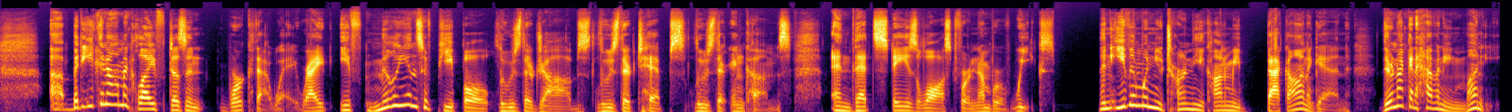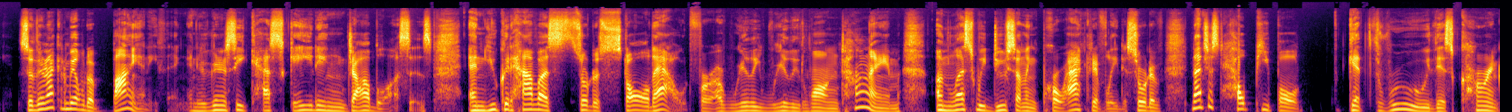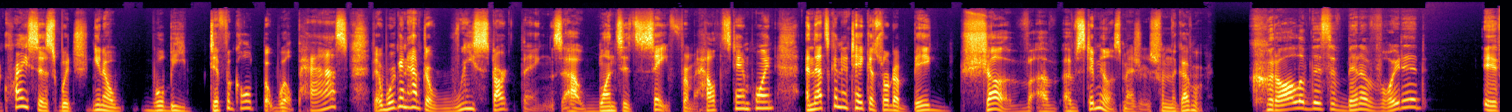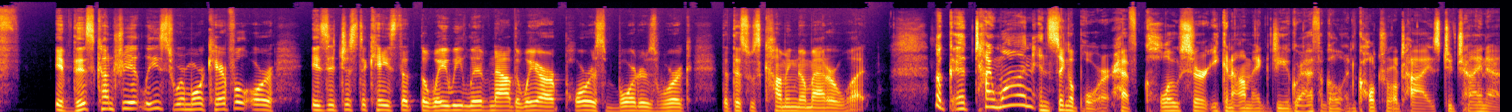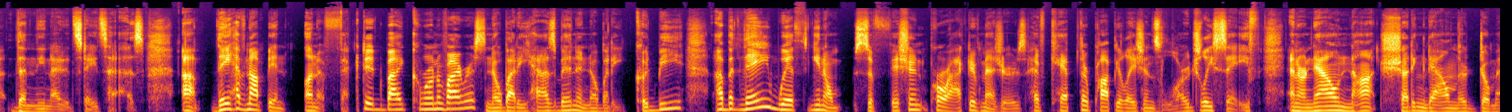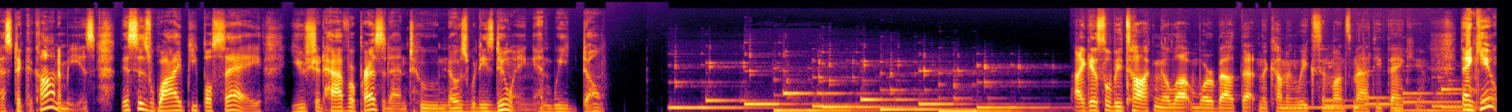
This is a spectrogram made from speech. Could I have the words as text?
Uh, but economic life doesn't work that way, right? If millions of people lose their jobs, lose their tips, lose their incomes, and that stays lost for a number of weeks, then even when you turn the economy back on again, they're not going to have any money. So they're not going to be able to buy anything. And you're going to see cascading job losses. And you could have us sort of stalled out for a really, really long time unless we do something proactively to sort of not just help people get through this current crisis, which, you know, will be difficult but will pass that we're going to have to restart things uh, once it's safe from a health standpoint and that's going to take a sort of big shove of, of stimulus measures from the government could all of this have been avoided if if this country at least were more careful or is it just a case that the way we live now the way our porous borders work that this was coming no matter what Look, uh, Taiwan and Singapore have closer economic, geographical, and cultural ties to China than the United States has. Uh, they have not been unaffected by coronavirus. Nobody has been, and nobody could be. Uh, but they, with you know sufficient proactive measures, have kept their populations largely safe and are now not shutting down their domestic economies. This is why people say you should have a president who knows what he's doing, and we don't. I guess we'll be talking a lot more about that in the coming weeks and months, Matthew. Thank you. Thank you.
